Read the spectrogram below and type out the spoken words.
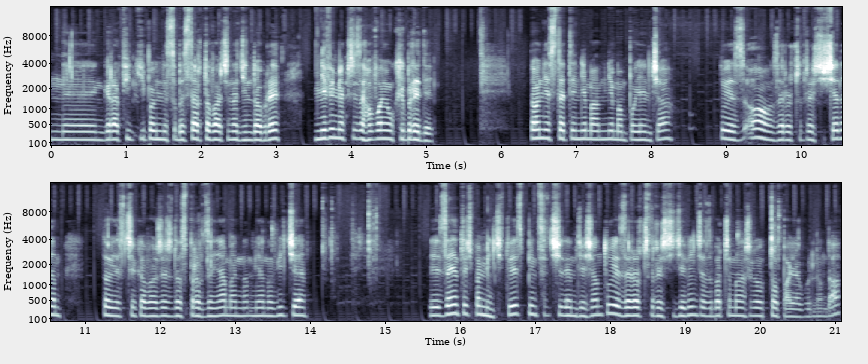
mm, grafiki powinny sobie startować na dzień dobry. Nie wiem jak się zachowają hybrydy. To niestety nie mam, nie mam pojęcia. Tu jest o 047. To jest ciekawa rzecz do sprawdzenia, miano- mianowicie zajętość pamięci. Tu jest 570, tu jest 049, a zobaczymy naszego topa jak wygląda.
